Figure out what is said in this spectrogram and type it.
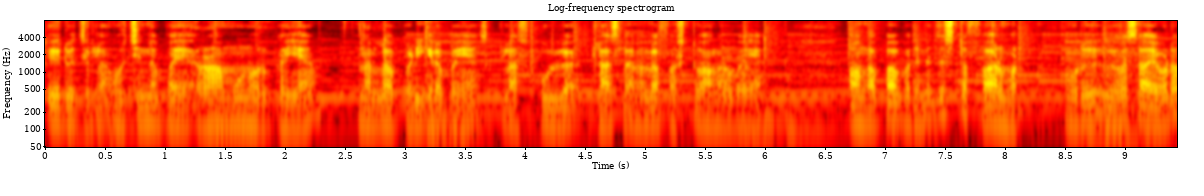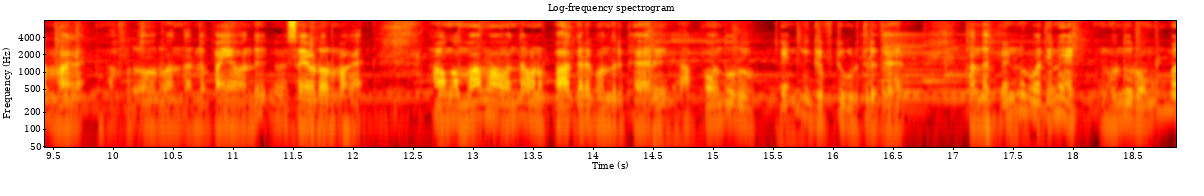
பேர் வச்சுக்கலாம். ஒரு சின்ன பையன் ராமுன்னு ஒரு பையன். நல்லா படிக்கிற பையன். கிளாஸ் ஸ்கூலில் கிளாஸில் நல்லா ஃபஸ்ட்டு வாங்குகிற பையன். அவங்க அப்பா பார்த்தீங்கன்னா ஜஸ்ட் அ ஃபார்மர் ஒரு விவசாயியோட மகன் அவர் அவர் வந்து அந்த பையன் வந்து விவசாயியோட ஒரு மகன் அவங்க மாமா வந்து அவனை பார்க்குறக்கு வந்திருக்காரு. அப்போ வந்து ஒரு பெண் கிஃப்ட் கொடுத்துருக்காரு. அந்த பெண்ணு பார்த்திங்கன்னா வந்து ரொம்ப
